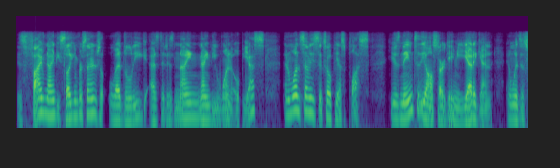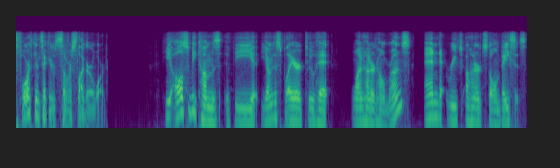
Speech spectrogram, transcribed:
His 590 slugging percentage led the league, as did his 991 OPS and 176 OPS plus. He is named to the All Star game yet again and wins his fourth consecutive Silver Slugger award. He also becomes the youngest player to hit 100 home runs and reach 100 stolen bases.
